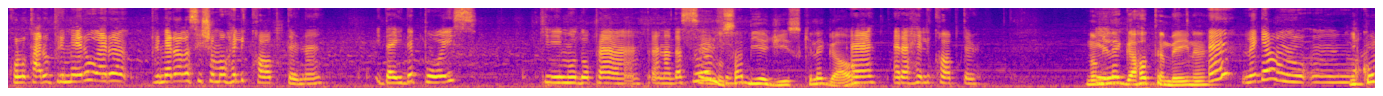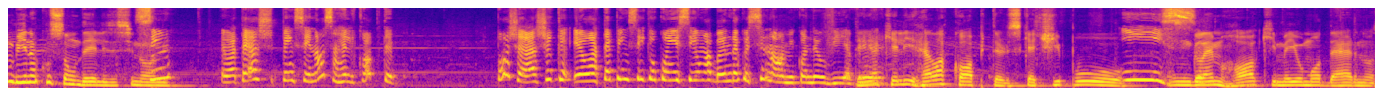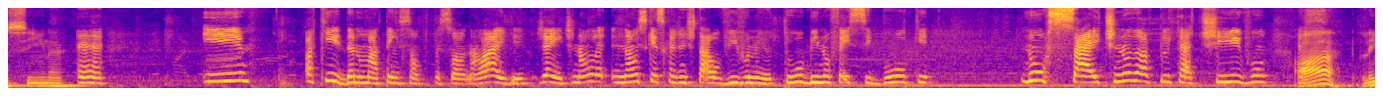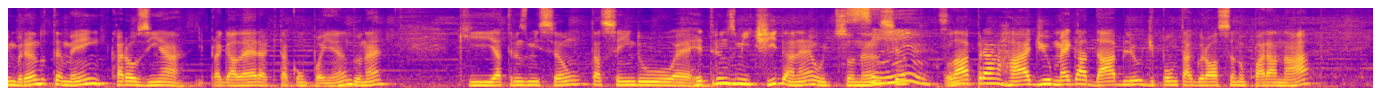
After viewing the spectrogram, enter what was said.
colocaram o primeiro, era, primeiro ela se chamou Helicopter, né? E daí depois que mudou pra, pra Nada Ah, Surf. eu não sabia disso, que legal. É, era Helicopter. Nome e- legal também, né? É, legal. Um, um- E combina com o som deles esse nome. Sim, eu até ach- pensei, nossa, helicóptero. Poxa, acho que eu até pensei que eu conhecia uma banda com esse nome quando eu vi a Tem primeira. aquele Helicopters, que é tipo Isso. um glam rock meio moderno, assim, né? É. E aqui, dando uma atenção pro pessoal na live, gente, não, não esqueça que a gente tá ao vivo no YouTube, no Facebook, no site, no aplicativo. Ah, lembrando também, Carolzinha, e pra galera que tá acompanhando, né? Que a transmissão tá sendo é, retransmitida, né? O Dissonância, Sim, sim. lá pra rádio Mega W de Ponta Grossa, no Paraná.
